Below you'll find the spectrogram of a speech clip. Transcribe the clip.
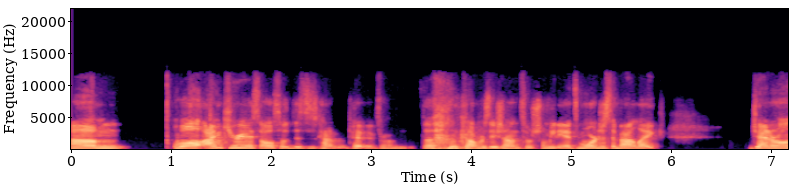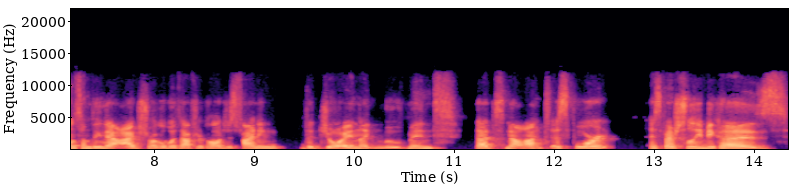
Um, well, I'm curious also, this is kind of a pivot from the conversation on social media. It's more just about like general and something that I've struggled with after college is finding the joy in like movement that's not a sport, especially because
